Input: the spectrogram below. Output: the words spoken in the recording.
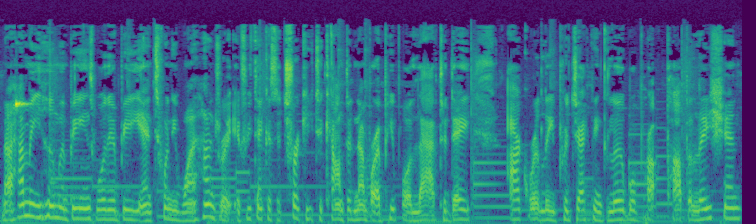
Now, how many human beings will there be in 2100? If you think it's a tricky to count the number of people alive today, accurately projecting global population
